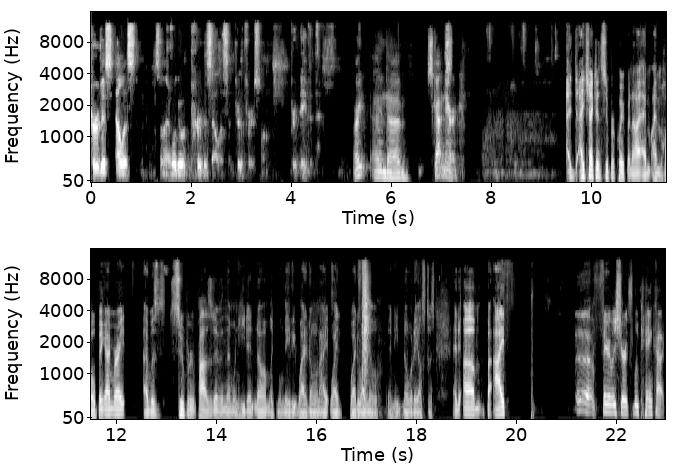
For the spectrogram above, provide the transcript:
Pervis Ellison. So I will go with Pervis Ellison for the first one for David. All right, and um, Scott and Eric. I, I checked in super quick, but now I'm I'm hoping I'm right. I was super positive, and then when he didn't know, I'm like, well, maybe why don't I? Why why do I know? And he nobody else does. And um, but I uh, fairly sure it's Luke Hancock.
